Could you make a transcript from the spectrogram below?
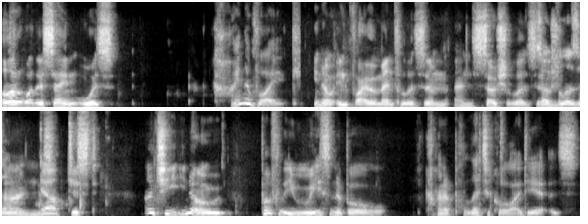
a lot of what they're saying was kind of like you know environmentalism and socialism, Socialism, and yeah. just actually you know perfectly reasonable kind of political ideas.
